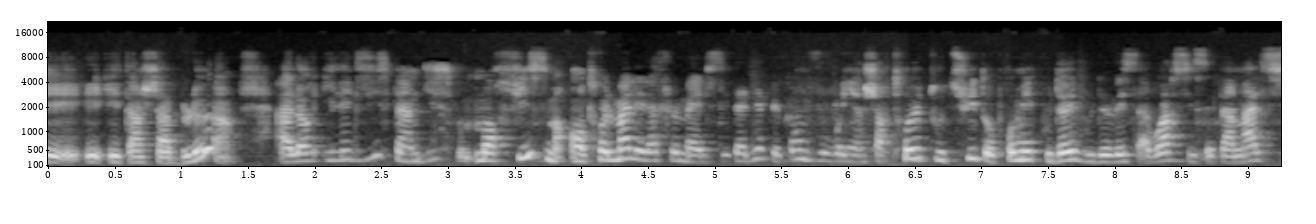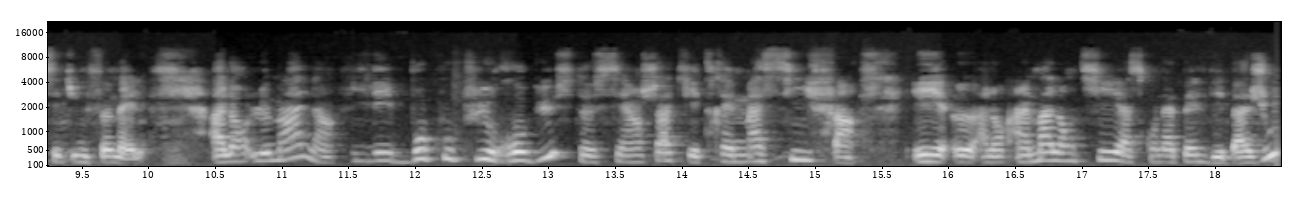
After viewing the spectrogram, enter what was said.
est, est, un chat bleu. Alors, il existe un dysmorphisme entre le mâle et la femelle. C'est-à-dire que quand vous voyez un chartreux, tout de suite, au premier coup d'œil, vous devez savoir si c'est un mâle, si c'est une femelle. Alors, le mâle, il est beaucoup plus robuste. C'est un chat qui est très massif. Et euh, alors, un mâle entier a ce qu'on appelle des bajoux.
